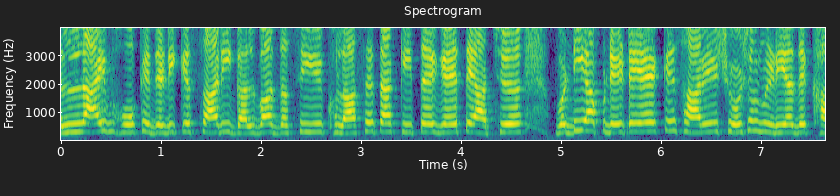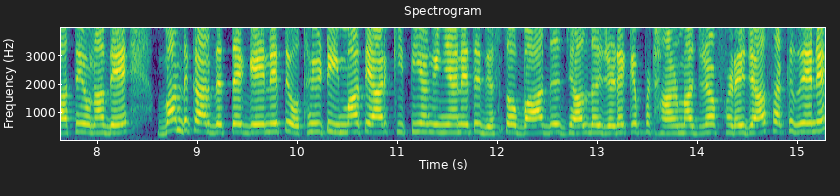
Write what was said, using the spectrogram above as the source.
ਲਾਈਵ ਹੋ ਕੇ ਜਿਹੜੀ ਕਿ ਸਾਰੀ ਗੱਲਬਾਤ ਦੱਸੀ ਗਈ, ਖੁਲਾਸੇ ਤੱਕ ਕੀਤੇ ਗਏ ਤੇ ਅੱਜ ਵੱਡੀ ਅਪਡੇਟ ਇਹ ਹੈ ਕਿ ਸਾਰੇ ਸੋਸ਼ਲ ਮੀਡੀਆ ਦੇ ਖਾਤੇ ਉਹਨਾਂ ਦੇ ਬੰਦ ਕਰ ਦਿੱਤੇ ਗਏ ਨੇ ਤੇ ਉੱਥੇ ਹੀ ਟੀਮਾਂ ਤਿਆਰ ਕੀਤੀਆਂ ਗਈਆਂ ਨੇ ਤੇ ਜਿਸ ਤੋਂ ਬਾਅਦ ਜਲਦ ਜਿਹੜੇ ਕਿ ਪਠਾਨ ਮਾਜਰਾ ਫੜੇ ਜਾ ਸਕਦੇ ਨੇ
